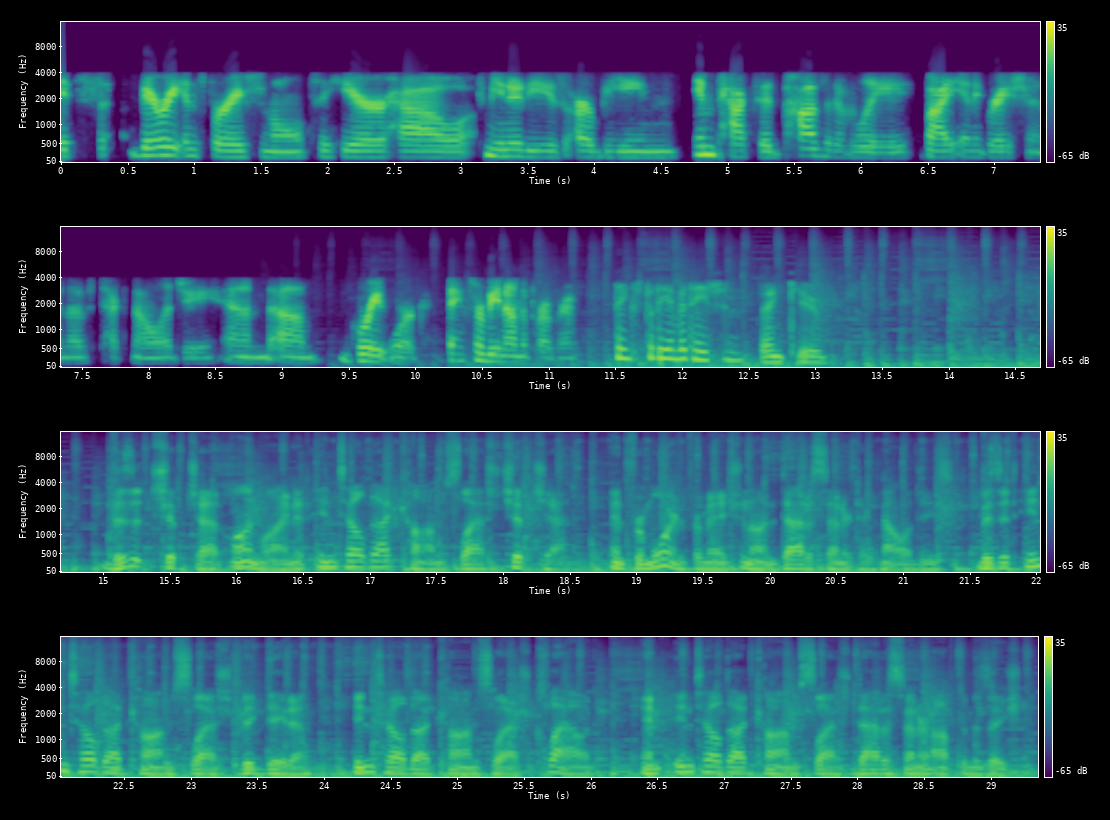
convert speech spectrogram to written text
it's very inspirational to hear how communities are being impacted positively by integration of technology and um, great work. Thanks for being on the program. Thanks for the invitation. Thank you. Visit ChipChat online at intel.com slash chipchat. And for more information on data center technologies, visit intel.com slash big data, intel.com slash cloud, and intel.com slash data center optimization.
